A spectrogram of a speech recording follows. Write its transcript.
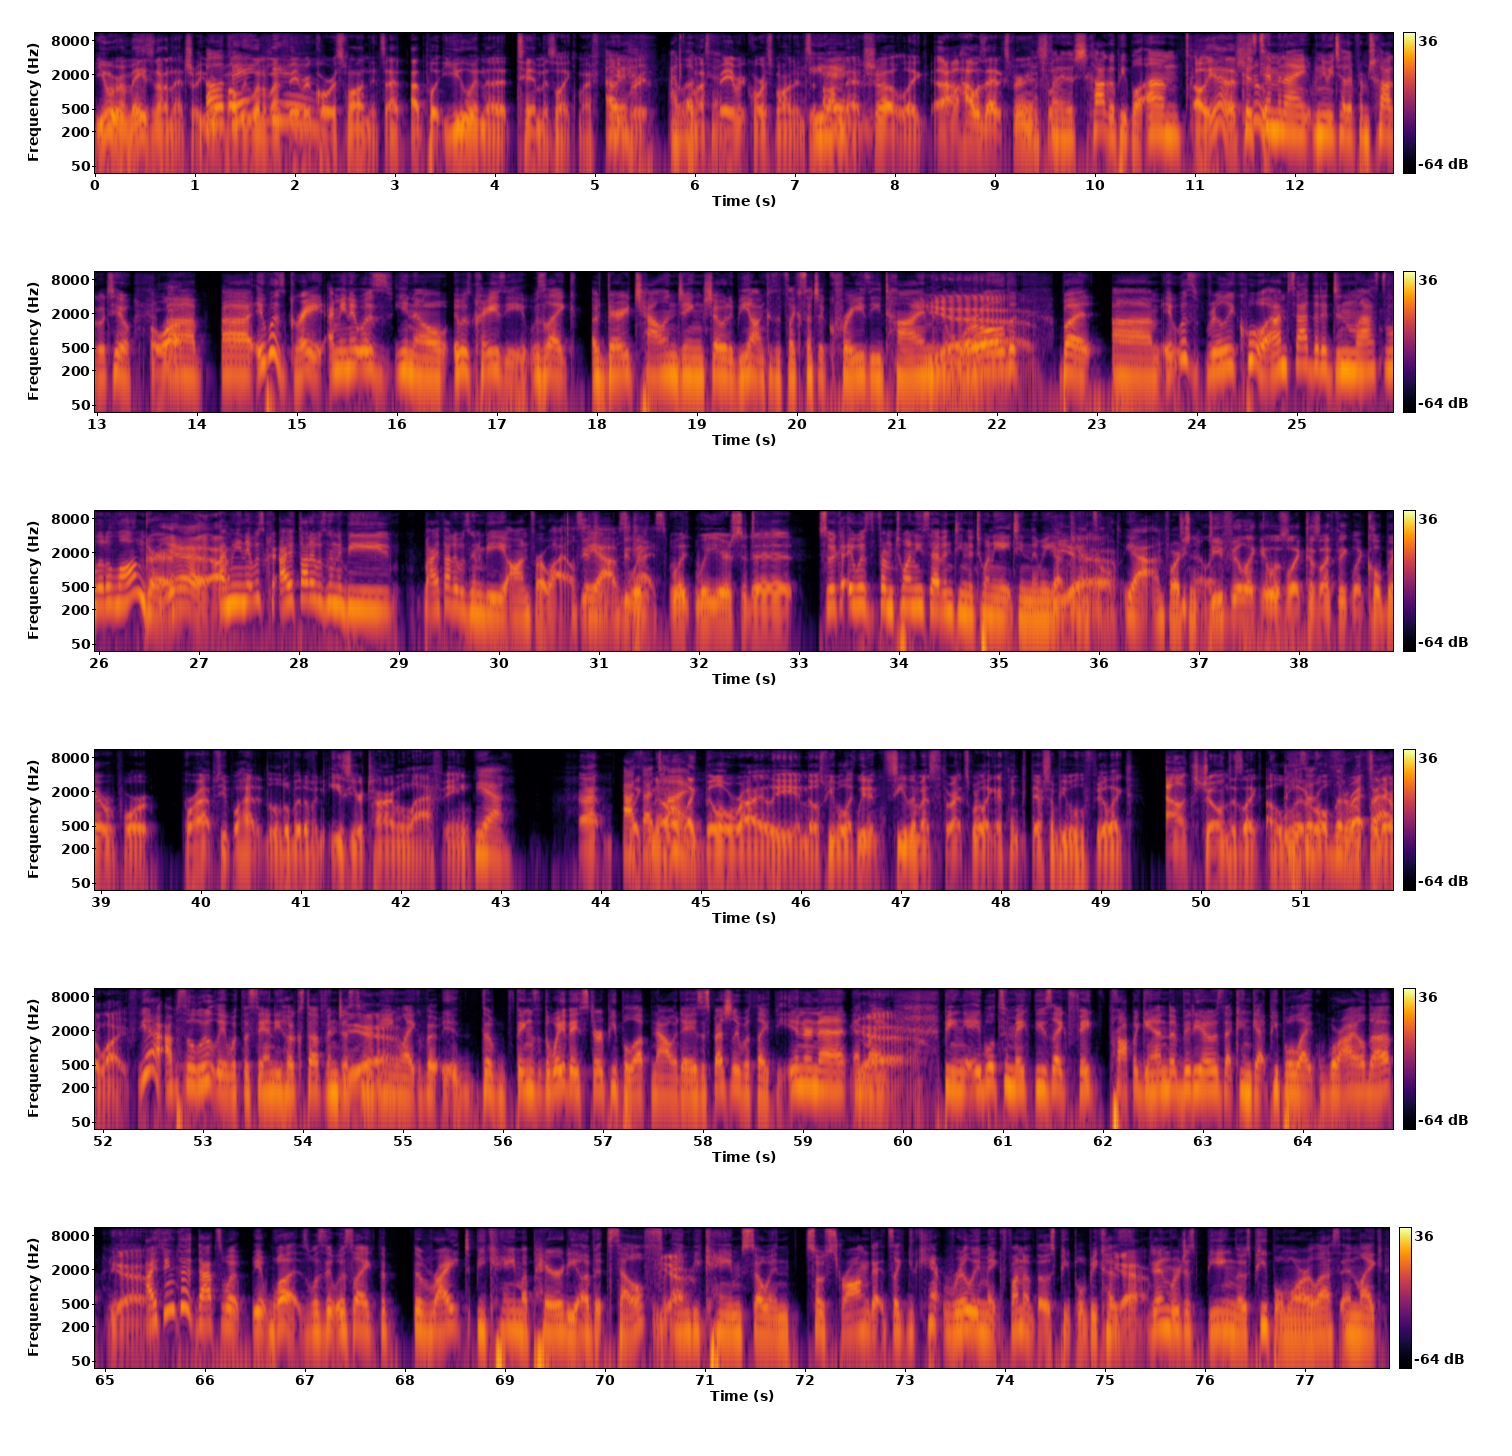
You were amazing on that show. You Oh, were probably one of my you. favorite correspondents. I, I put you and uh, Tim as like my Oh, yeah. favorite, I love my Tim. favorite correspondents Yeah. on that show. Like, how, how was that experience? It's funny, the Chicago people. Um, oh yeah, that's true. because. Tim and I knew each other from Chicago too. Oh, wow. Uh, uh, it was great. I mean, it was you know, it was crazy. It was like a very challenging show to be on because it's like such a crazy time in Yeah. the world. But um, it was really cool. And I'm sad that it didn't last a little longer. Yeah, I- I, mean, it was. Cr- I thought it was going to be. I thought it was going to be on for a while. So Did you- yeah, I was did you- surprised. What, what years did it? so it, it was from 2017 to 2018. Then we got Yeah. canceled. Yeah, unfortunately. Do you feel like it was like because I think like Colbert Report, perhaps people had a little bit of an easier time laughing yeah. at, At like that you know time. like Bill O'Reilly and those people. Like we didn't see them as threats. Where like I think that there's some people who feel like Alex Jones is like a literal, literal threat, to their life. Yeah, absolutely. With the Sandy Hook stuff and just Yeah. him being like the the things, the way they stir people up nowadays, especially with like the internet and Yeah. like being able to make these like fake propaganda videos that can get people like riled up. Yeah. I think that that's what it was. Was it was like the the right became a parody of itself Yeah. and became so in so strong that it's like you can't really make fun of those people because Yeah. then we're just being those people more or less and like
